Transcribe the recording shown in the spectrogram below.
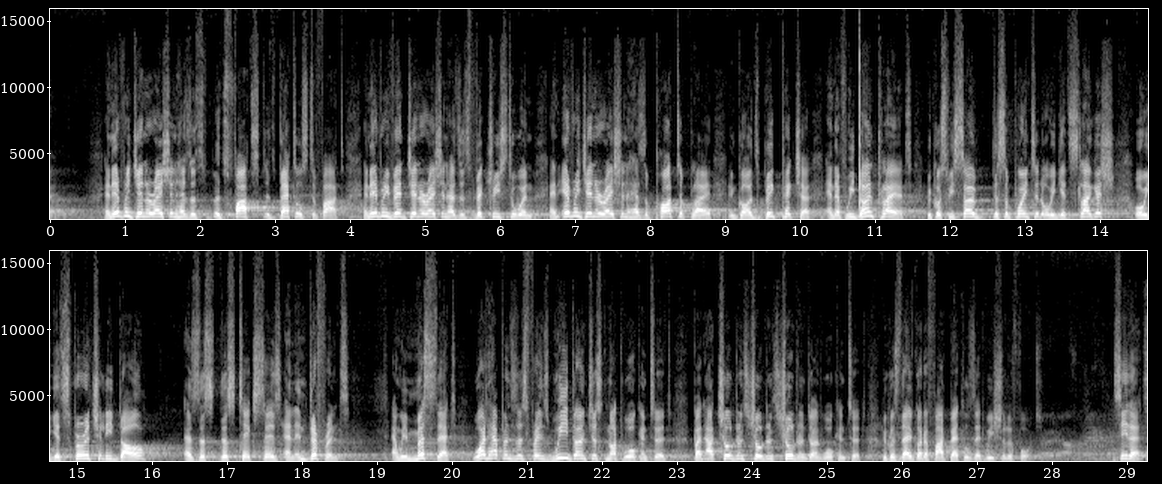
And every generation has its, its fights, its battles to fight. And every generation has its victories to win. And every generation has a part to play in God's big picture. And if we don't play it because we're so disappointed or we get sluggish or we get spiritually dull, as this, this text says, and indifferent, and we miss that, what happens is, friends, we don't just not walk into it, but our children's children's children don't walk into it because they've got to fight battles that we should have fought. See that?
